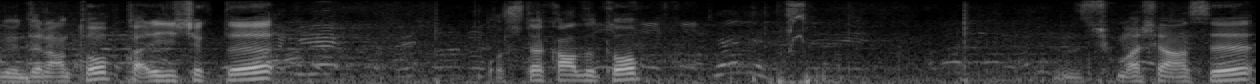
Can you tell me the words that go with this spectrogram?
Gönderilen top kaleci çıktı. Boşta kaldı top. Çıkma şansı.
